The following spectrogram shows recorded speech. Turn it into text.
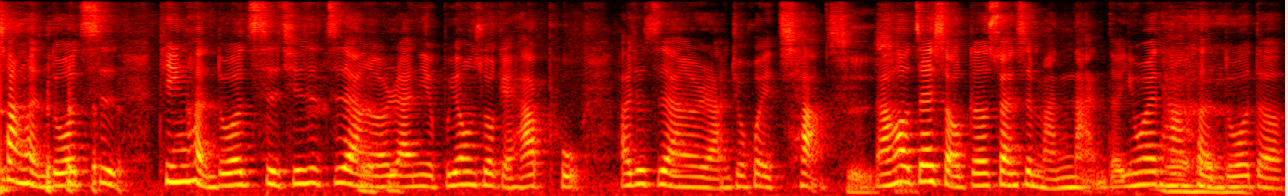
唱很多次，听很多次，其实自然而然你也不用说给他谱，他就自然而然就会唱。是然后这首歌算是蛮难的，因为它很多的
